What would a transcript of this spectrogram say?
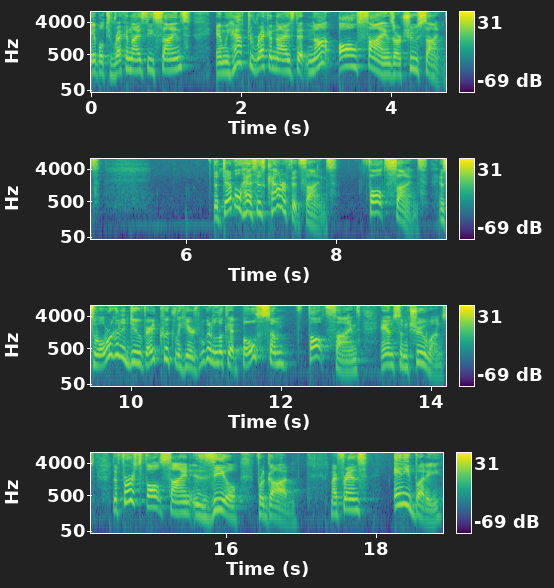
able to recognize these signs, and we have to recognize that not all signs are true signs. The devil has his counterfeit signs, false signs. And so, what we're going to do very quickly here is we're going to look at both some false signs and some true ones. The first false sign is zeal for God. My friends, anybody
